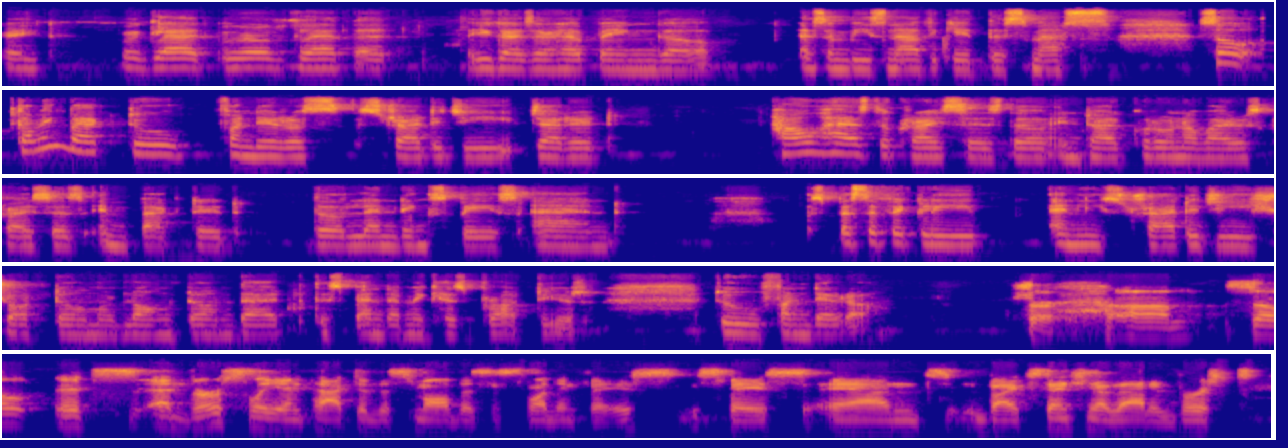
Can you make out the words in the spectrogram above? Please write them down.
Great. We're glad. We're glad that you guys are helping uh, SMBs navigate this mess. So, coming back to Fundera's strategy, Jared, how has the crisis, the entire coronavirus crisis, impacted the lending space and specifically any strategy, short term or long term, that this pandemic has brought to your, to Fundera? Sure. Um, so it's adversely impacted the small business lending phase, space, and by extension of that, adverse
